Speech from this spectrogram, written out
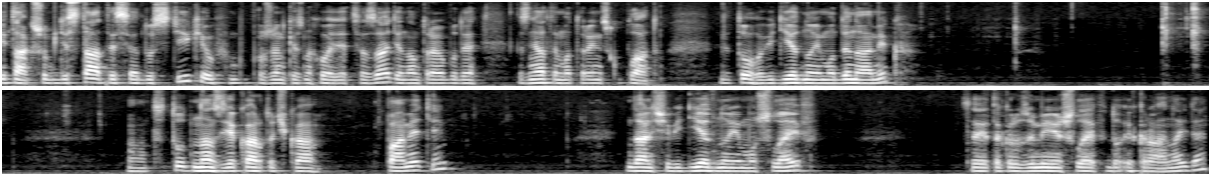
І так, щоб дістатися до стіків, пружинки знаходяться ззаді, нам треба буде зняти материнську плату. Для того від'єднуємо динамік. От, тут у нас є карточка пам'яті. Далі від'єднуємо шлейф. Це, я так розумію, шлейф до екрана йде.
